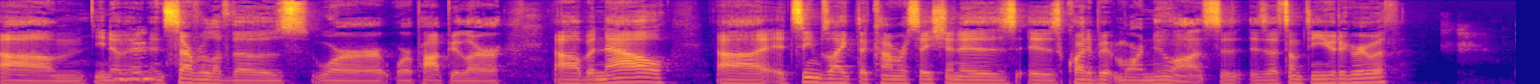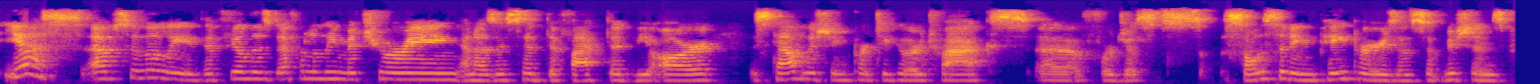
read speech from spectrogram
um, you know, mm-hmm. and, and, several of those were were popular. Uh, but now uh, it seems like the conversation is is quite a bit more nuanced. Is, is that something you'd agree with? Yes, absolutely. The field is definitely maturing. And as I said, the fact that we are establishing particular tracks uh, for just soliciting papers and submissions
